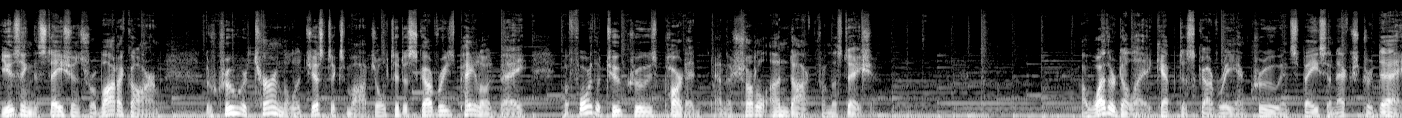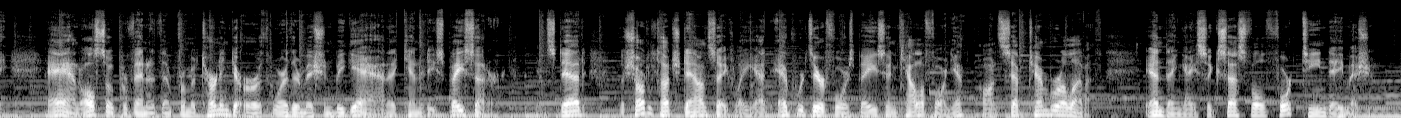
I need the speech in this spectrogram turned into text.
Using the station's robotic arm, the crew returned the logistics module to Discovery's payload bay before the two crews parted and the shuttle undocked from the station. A weather delay kept Discovery and crew in space an extra day and also prevented them from returning to Earth where their mission began at Kennedy Space Center. Instead, the shuttle touched down safely at Edwards Air Force Base in California on September 11th, ending a successful 14 day mission.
